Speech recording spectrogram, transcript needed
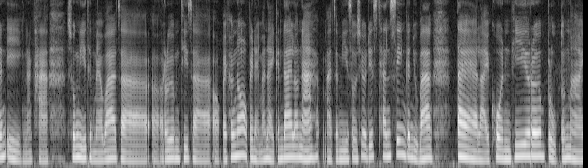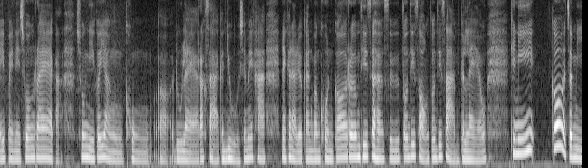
นั่นเองนะคะ ช่วงนี้ถึงแม้ว่าจะเเริ่มที่จะออกไปข้างนอกไปไหนมาไหนกันได้แล้วนะ อาจจะมีโซเชียลดิส a ทนซิ่งกันอยู่บ้างแต่หลายคนที่เริ่มปลูกต้นไม้ไปในช่วงแรกอะ่ะ ช่วงนี้ก็ยังคงดูแลรักษากันอยู่ใช่ไหมคะ ในขณะเดียวกันบางคนก็เริ่มที่จะซื้อต้นที่ 2 ต้นที่ 3 กันแล้ว ทีนี้ ก็จะมี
